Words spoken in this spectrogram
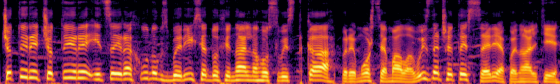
Чотири-чотири, і цей рахунок зберігся до фінального свистка. Переможця мала визначити серія пенальті.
